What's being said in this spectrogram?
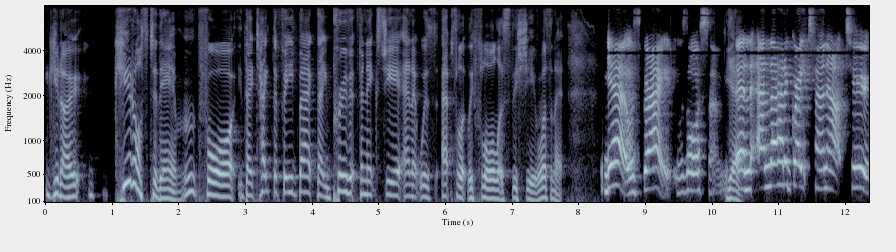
you know, kudos to them for they take the feedback, they improve it for next year, and it was absolutely flawless this year, wasn't it? Yeah, it was great. It was awesome. Yeah. And and they had a great turnout too.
